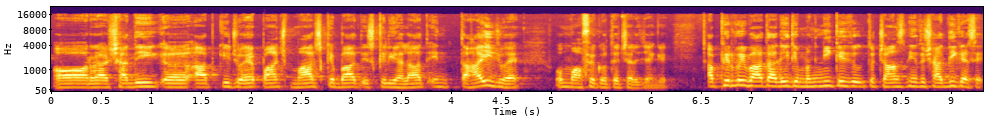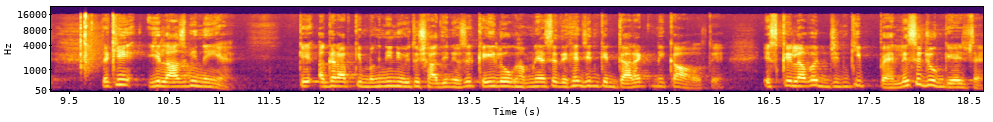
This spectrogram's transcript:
اور شادی آپ کی جو ہے پانچ مارچ کے بعد اس کے لیے حالات انتہائی جو ہے وہ موافق ہوتے چلے جائیں گے۔ اب پھر وہی بات آ گئی کہ منگنی کے تو چانس نہیں ہے، تو شادی کیسے؟ دیکھیں یہ لازمی نہیں ہے۔ کہ اگر آپ کی منگنی نہیں ہوئی تو شادی نہیں ہو سکتی۔ کئی لوگ ہم نے ایسے دیکھیں جن کے ڈائریکٹ نکاح ہوتے ہیں۔ اس کے علاوہ جن کی پہلے سے جو انگیجڈ ہیں،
